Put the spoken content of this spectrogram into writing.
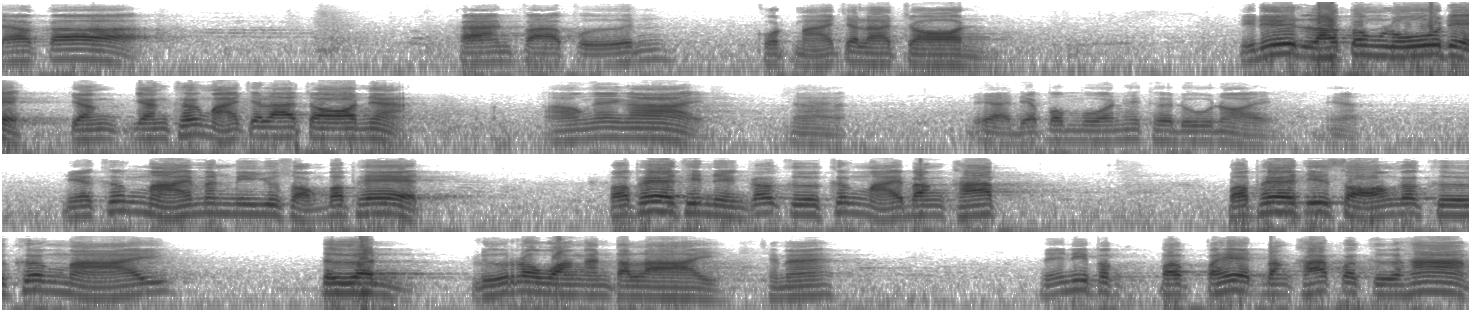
แล้วก็การฝ่าฝืนกฎหมายจราจร ทีนี้เราต้องรู้ดิอย่างอย่างเครื่องหมายจราจรเนี่ย เอาง่ายๆนะเนี่ยเดี๋ยวประมวลให้เธอดูหน่อยเนี่ยเนี่ยเครื่องหมายมันมีอยู่สองประเภท ประเภทที่หนึ่งก็คือเครื่องหมายบังคับ ประเภทที่สองก็คือเครื่องหมายเตือนหรือระวังอันตรายใช่ไหมในนี้ประประเภทบังคับก็คือห้าม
